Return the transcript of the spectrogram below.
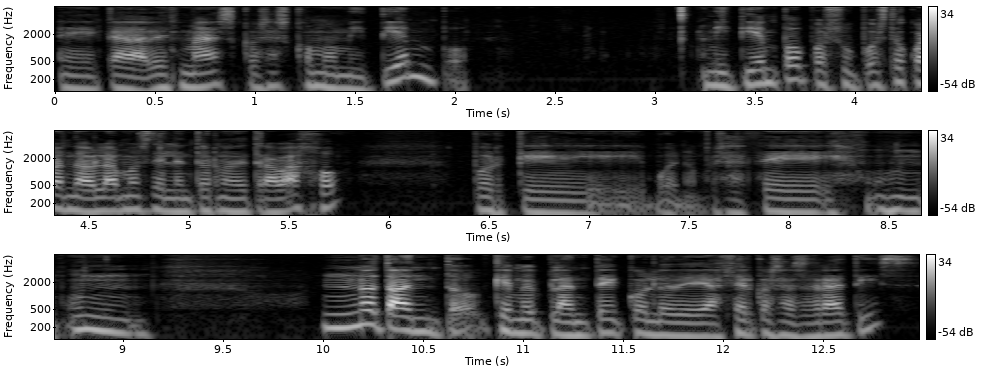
eh, cada vez más cosas como mi tiempo. Mi tiempo, por supuesto, cuando hablamos del entorno de trabajo, porque, bueno, pues hace un, no tanto que me planteé con lo de hacer cosas gratis,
